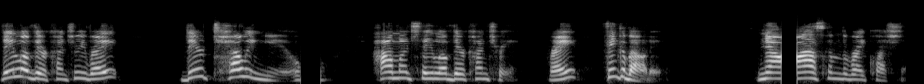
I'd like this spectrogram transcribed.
They love their country, right? They're telling you how much they love their country, right? Think about it. Now ask them the right question.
